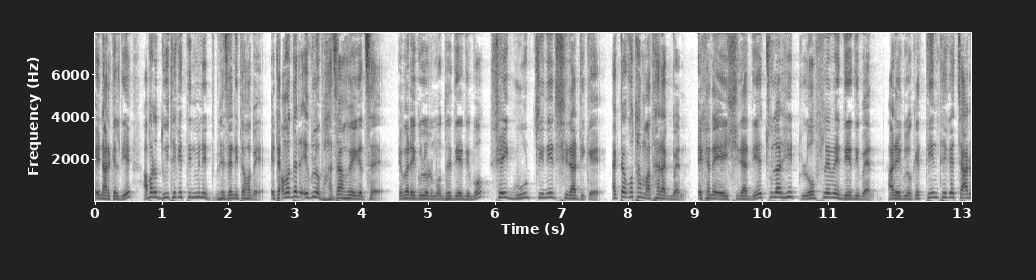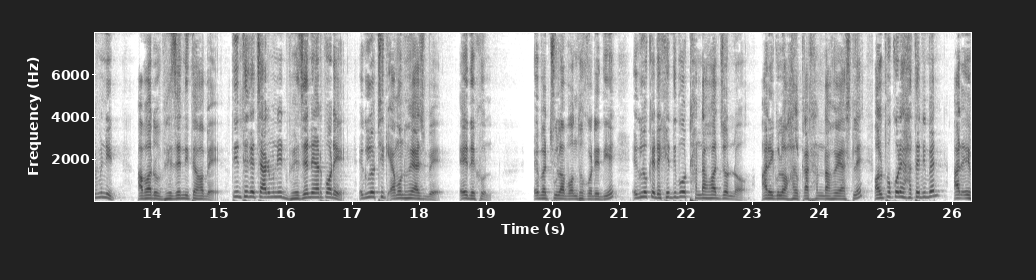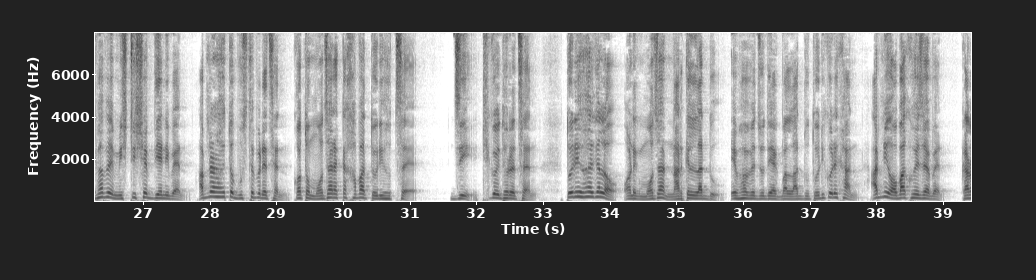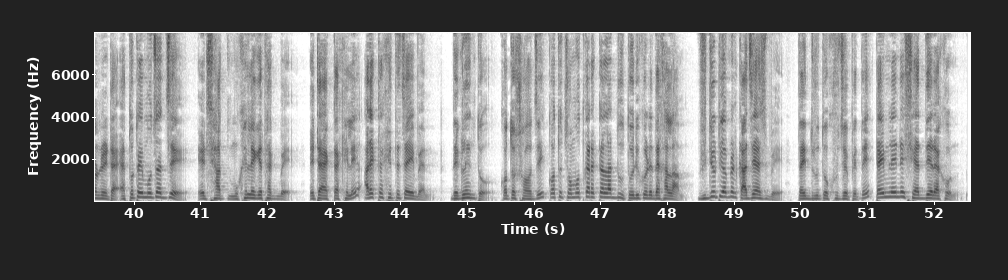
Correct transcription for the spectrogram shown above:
এই নারকেল দিয়ে আবারও দুই থেকে তিন মিনিট ভেজে নিতে হবে। এটা আমাদের এগুলো ভাজা হয়ে গেছে। এবার এগুলোর মধ্যে দিয়ে দিব সেই গুড়, চিনির শিরাটিকে। একটা কথা মাথায় রাখবেন, এখানে এই শিরা দিয়ে চুলার হিট লো ফ্লেমে দিয়ে দিবেন, আর এগুলোকে তিন থেকে চার মিনিট আবারও ভেজে নিতে হবে। তিন থেকে চার মিনিট ভেজে নেওয়ার পরে এগুলো ঠিক এমন হয়ে আসবে। এই দেখুন, এবার চুলা বন্ধ করে দিয়ে এগুলোকে রেখে দিব ঠান্ডা হওয়ার জন্য। আর এগুলো হালকা ঠান্ডা হয়ে আসলে অল্প করে হাতে নিবেন আর এভাবে মিষ্টি শেপ দিয়ে নিবেন। আপনারা হয়তো বুঝতে পেরেছেন কত মজার একটা খাবার তৈরি হচ্ছে। জি, ঠিকই ধরেছেন। তৈরি হয়ে গেল অনেক মজার নারকেল লাড্ডু। এভাবে যদি একবার লাড্ডু তৈরি করে খান, আপনি অবাক হয়ে যাবেন। কারণ এটা এতটাই মজার যে এর স্বাদ মুখে লেগে থাকবে। এটা একটা খেলে আরেকটা খেতে চাইবেন। দেখলেন তো, কত সহজে কত চমৎকার একটা লাড্ডু তৈরি করে দেখালাম। ভিডিওটি আপনার কাজে আসবে, তাই দ্রুত খুঁজে পেতে টাইমলাইনে শেয়ার দিয়ে রাখুন।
